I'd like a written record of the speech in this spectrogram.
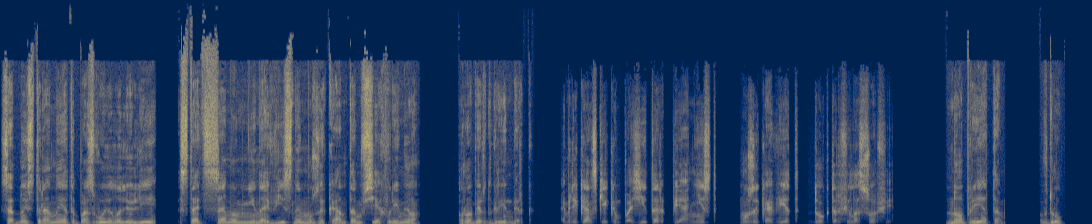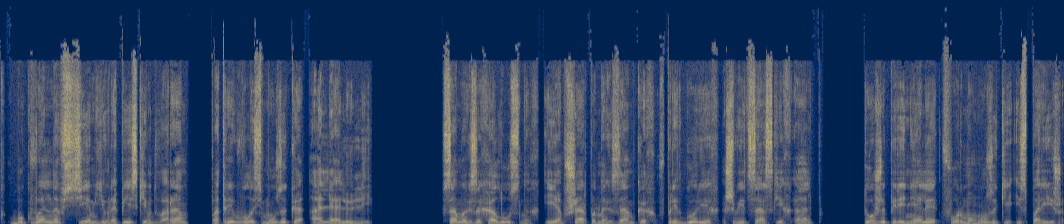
С одной стороны, это позволило Люли стать самым ненавистным музыкантом всех времен, Роберт Гринберг, американский композитор, пианист, музыковед, доктор философии. Но при этом вдруг буквально всем европейским дворам потребовалась музыка а-ля Люли. В самых захолустных и обшарпанных замках в предгорьях швейцарских Альп тоже переняли форму музыки из Парижа,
